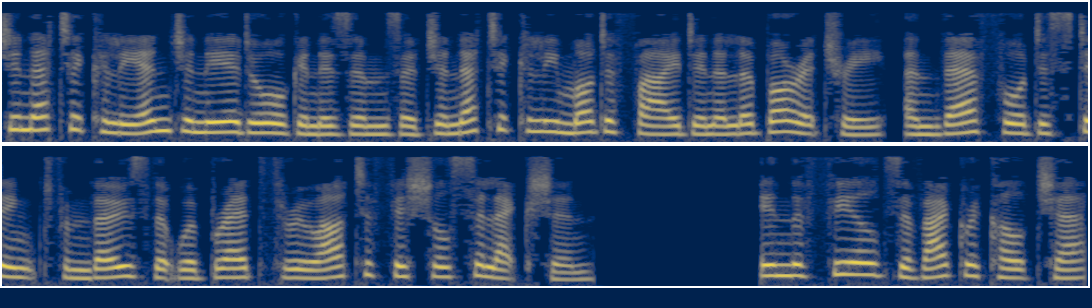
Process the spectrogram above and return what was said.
Genetically engineered organisms are genetically modified in a laboratory, and therefore distinct from those that were bred through artificial selection. In the fields of agriculture,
